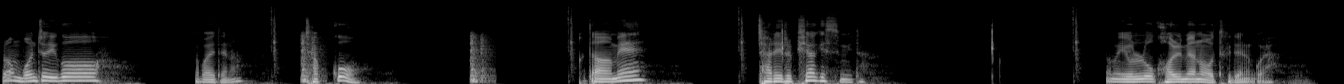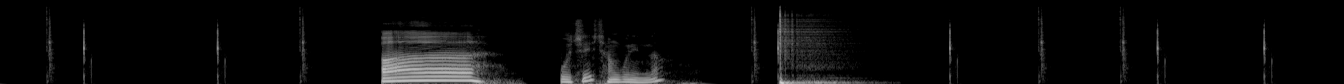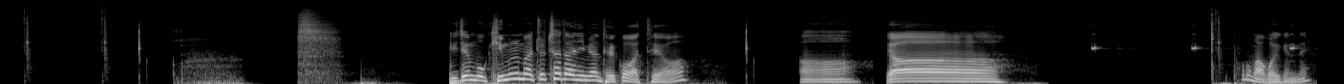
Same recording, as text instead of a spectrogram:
그럼 먼저 이거 잡아야 되나? 잡고 그 다음에 자리를 피하겠습니다. 그러면 여기로 걸면 어떻게 되는 거야? 아, 뭐지? 장군 있나? 이제 뭐 기물만 쫓아다니면 될 것 같아요. 아, 야, 포로 막아야겠네.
